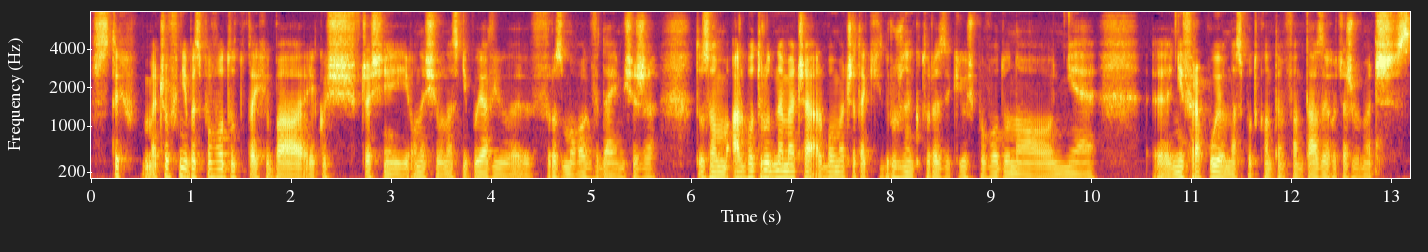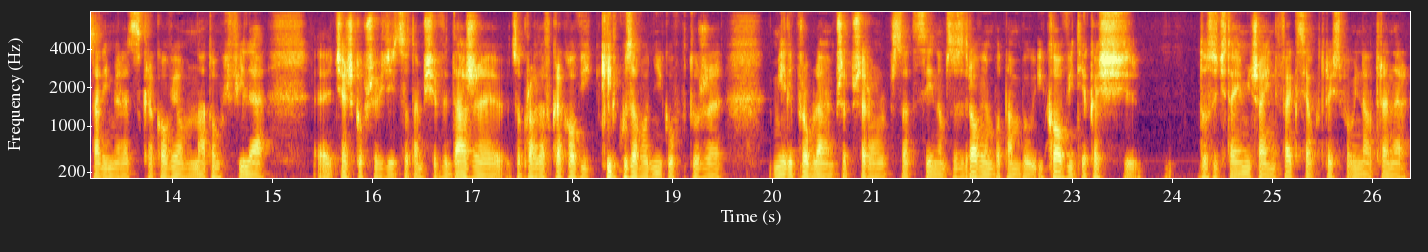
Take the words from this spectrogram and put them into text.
z tych meczów nie bez powodu tutaj chyba jakoś wcześniej one się u nas nie pojawiły w rozmowach. Wydaje mi się, że to są albo trudne mecze, albo mecze takich drużyn, które z jakiegoś powodu no, nie, nie frapują nas pod kątem fantazy, chociażby mecz Stali Mielec z Krakowią na tą chwilę e, ciężko przewidzieć, co tam się wydarzy. Co prawda w Krakowie kilku zawodników, którzy mieli problemy przed przerwą reprezentacyjną ze zdrowiem, bo tam był i COVID, jakaś dosyć tajemnicza infekcja, o której wspominał trener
